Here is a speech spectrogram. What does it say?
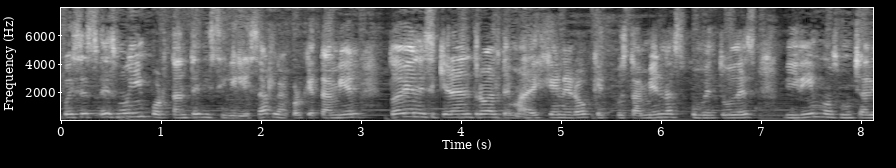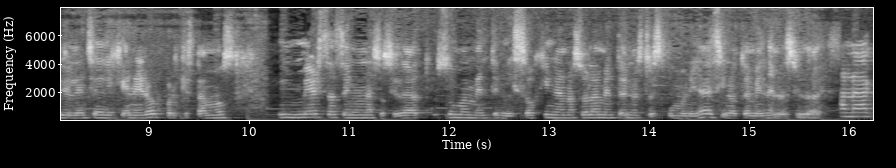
pues es, es muy importante visibilizarla porque también todavía ni siquiera entró al tema de género, que pues también las juventudes vivimos mucha violencia de género porque estamos inmersas en una sociedad sumamente misógina, no solamente en nuestras comunidades, sino también en las ciudades. Ana,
